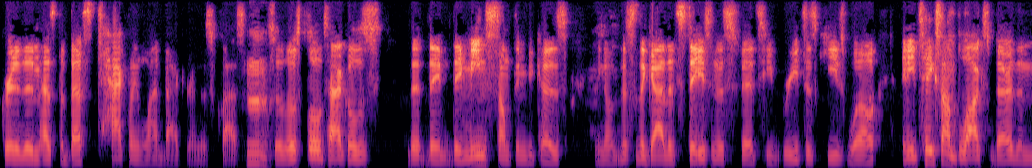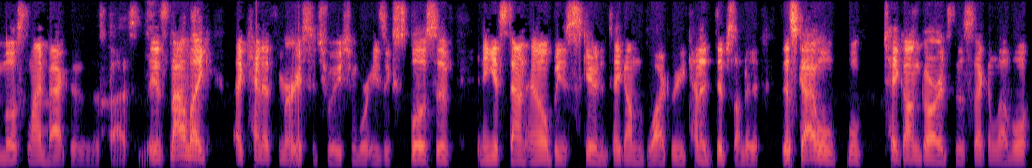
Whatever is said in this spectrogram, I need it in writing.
graded him as the best tackling linebacker in this class. Hmm. So those solo tackles that they, they mean something because you know this is the guy that stays in his fits. He reads his keys well and he takes on blocks better than most linebackers in this class. It's not like a kenneth murray situation where he's explosive and he gets downhill but he's scared to take on the blocker he kind of dips under. It this guy will will take on guards in the second level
